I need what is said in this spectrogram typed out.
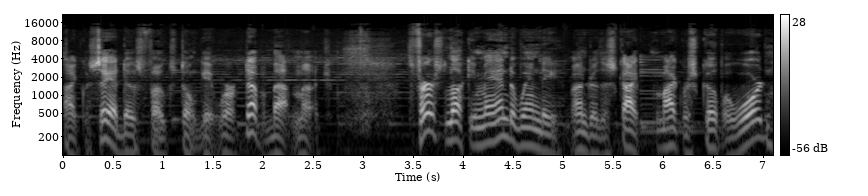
Like we said, those folks don't get worked up about much. The first lucky man to win the Under the Skype Microscope Award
